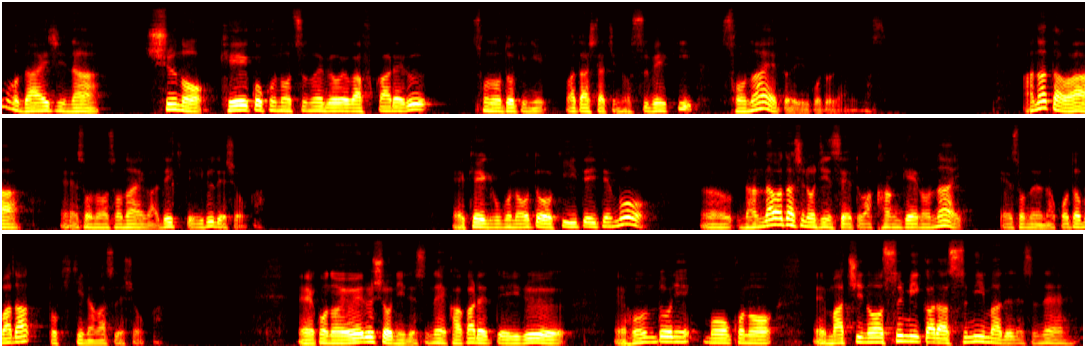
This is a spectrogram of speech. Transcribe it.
も大事な主の警告の角笛が吹かれるその時に私たちのすべき備えということであります。あなたはその備えができているでしょうか。警告の音を聞いていても何ら私の人生とは関係のないそのような言葉だと聞き流すでしょうか。このヨエル書にですね書かれている本当にもうこの町の隅から隅までですね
